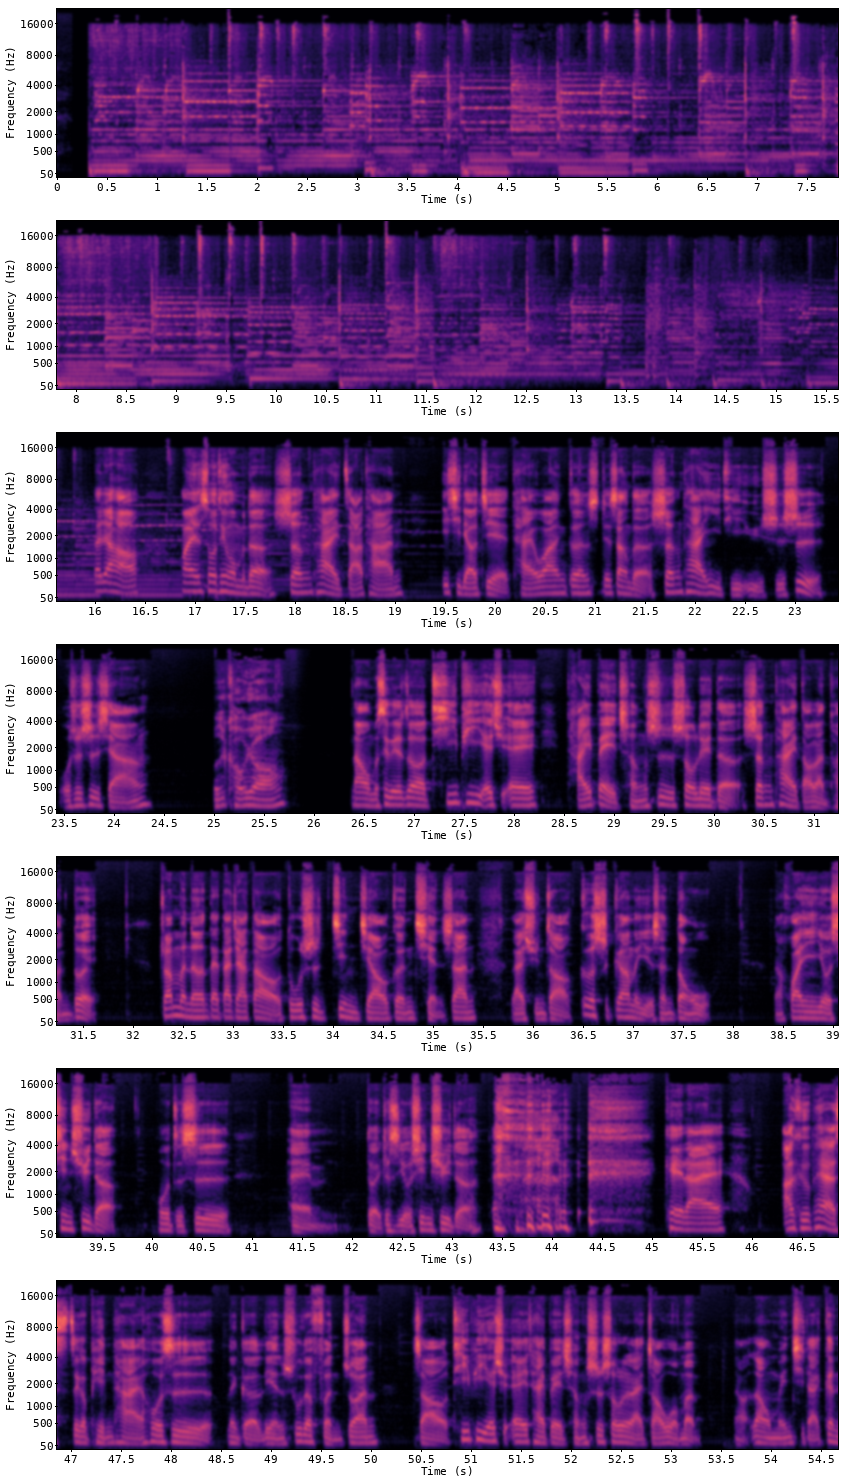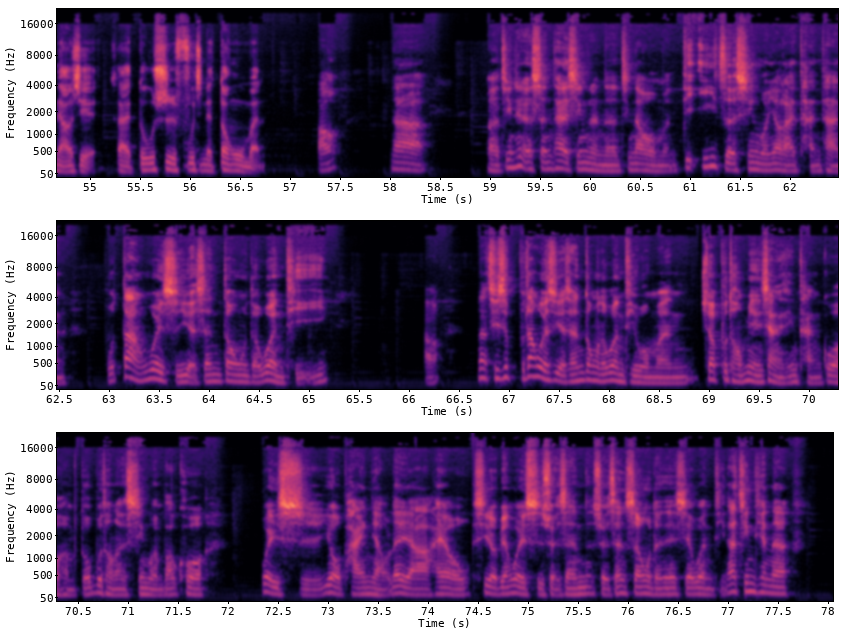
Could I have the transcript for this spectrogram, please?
大家好，欢迎收听我们的生态杂谈，一起了解台湾跟世界上的生态议题与时事。我是世祥，我是口勇。那我们是一个叫做 TPHA 台北城市狩猎的生态导览团队，专门呢带大家到都市近郊跟浅山来寻找各式各样的野生动物。那欢迎有兴趣的，或者是，嗯，对，就是有兴趣的。可以来 Accupass 这个平台，或是那个脸书的粉专，找 TPHA 台北城市狩猎来找我们，然后让我们一起来更了解在都市附近的动物们。好，那呃，今天的生态新闻呢，进到我们第一则新闻，要来谈谈不当喂食野生动物的问题。好，那其实不当喂食野生动物的问题，我们就不同面向已经谈过很多不同的新闻，包括。喂食诱拍鸟类啊，还有溪流边喂食水生水生生物的那些问题。那今天呢，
